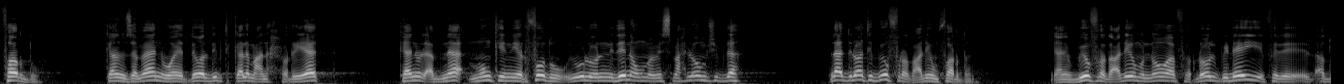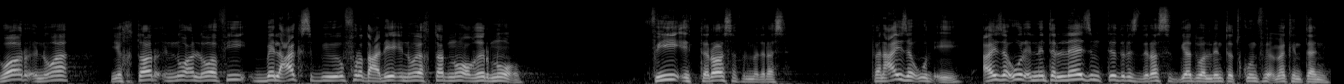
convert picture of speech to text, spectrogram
فرضه. كانوا زمان وهي الدول دي بتتكلم عن الحريات كانوا الأبناء ممكن يرفضوا يقولوا إن دينهم ما يسمح لهمش بده. لا دلوقتي بيفرض عليهم فرضا. يعني بيفرض عليهم إن هو في ال role play في الأدوار إن هو يختار النوع اللي هو فيه بالعكس بيفرض عليه إن هو يختار نوع غير نوعه. في الدراسة في المدرسة. فأنا عايز أقول إيه؟ عايز أقول ان انت لازم تدرس دراسة جدوى اللي انت تكون في اماكن تانية.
